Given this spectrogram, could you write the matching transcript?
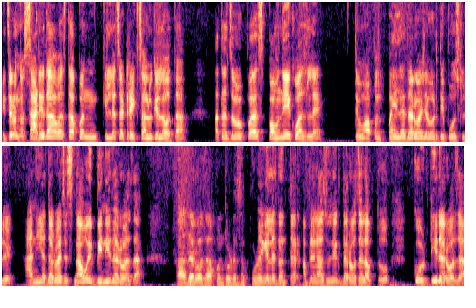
मित्रांनो साडे दहा वाजता आपण किल्ल्याचा ट्रेक चालू केला होता. आता जवळपास पावणे एक वाजलाय. तेव्हा आपण पहिल्या दरवाजावरती पोहोचलोय. आणि या दरवाजाचं नाव आहे बिनी दरवाजा. हा दरवाजा आपण थोडंसं पुढे गेल्यानंतर आपल्याला अजून एक दरवाजा लागतो. कोठी दरवाजा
